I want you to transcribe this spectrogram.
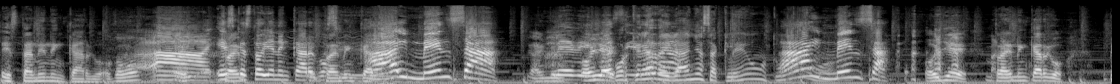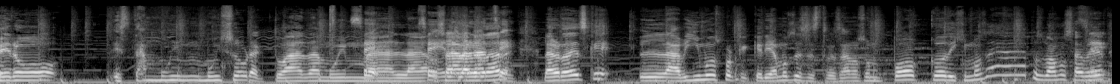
están en encargo. ¿o ¿Cómo? Ay, Eh, es traen- que estoy en encargo. traen Sí. encargo. ¡Ay, mensa! Ay, me- oye, así, ¿Por qué la regañas a Cleo? Tú? ¡Ay, mensa! Oye, traen encargo. Pero está muy, muy sobreactuada, muy mala. sí, o sea, la la, verdad, verdad, la verdad es que la vimos porque queríamos desestresarnos un poco. Dijimos, ah, pues vamos a ver. Sí.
